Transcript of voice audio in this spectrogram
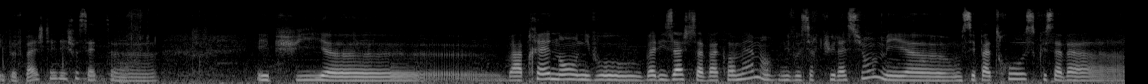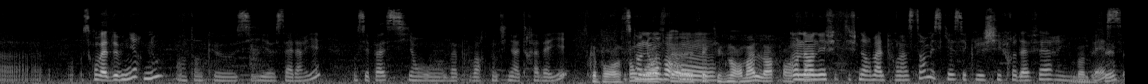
Ils peuvent pas acheter des chaussettes. euh. Et puis euh, bah, après non au niveau balisage ça va quand même, au niveau circulation, mais euh, on ne sait pas trop ce que ça va, ce qu'on va devenir nous en tant que aussi euh, salariés. On ne sait pas si on va pouvoir continuer à travailler. Parce que pour l'instant, on à on- effectif normal là. Pour On est en effectif normal pour l'instant, mais ce qu'il y a, c'est que le chiffre d'affaires il baisser. baisse.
